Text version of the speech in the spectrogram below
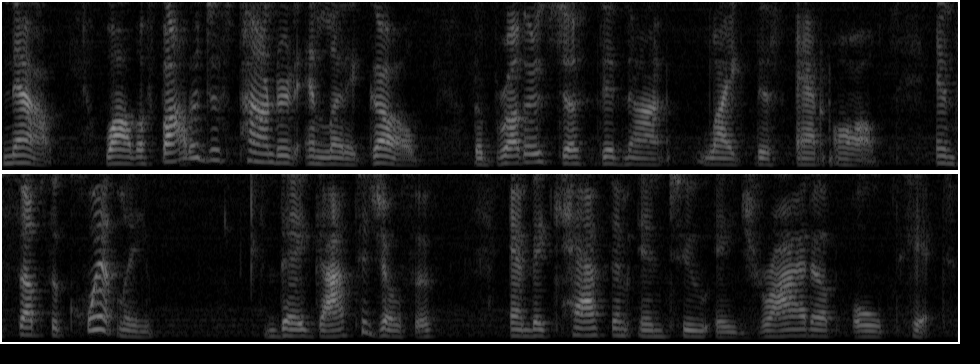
Now, while the father just pondered and let it go, the brothers just did not like this at all. And subsequently, they got to Joseph and they cast him into a dried up old pit.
